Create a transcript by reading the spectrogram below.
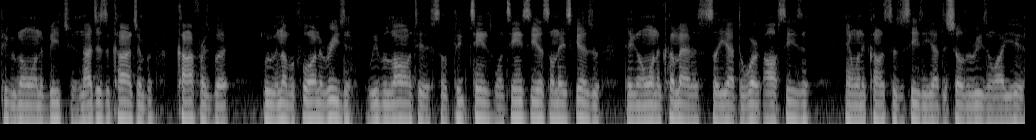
People gonna want to beat you, not just a conference, but conference, but we were number four in the region. We belonged here. So teams, when teams see us on their schedule, they're gonna want to come at us. So you have to work off season, and when it comes to the season, you have to show the reason why you're here.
